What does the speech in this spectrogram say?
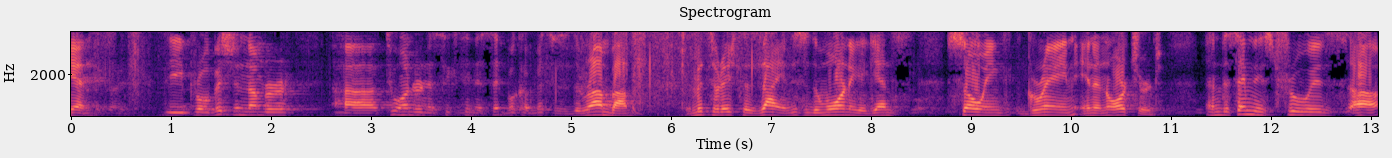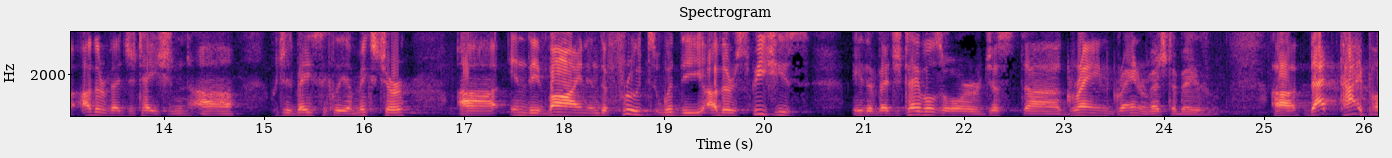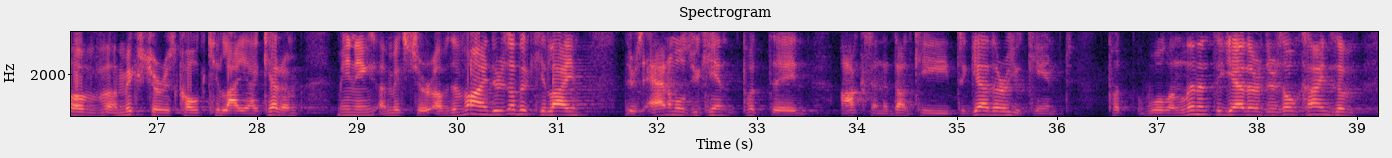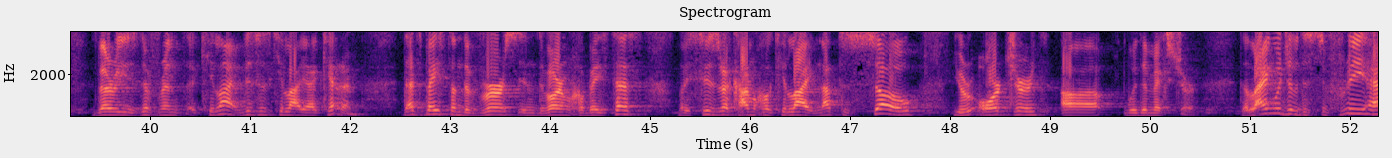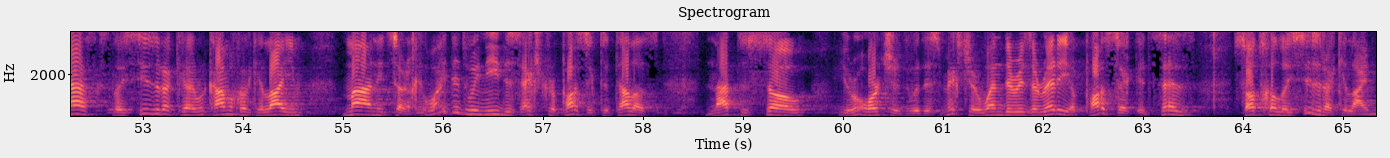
again. The prohibition number uh, 216 in the book of mitzvahs the Rambam, the mitzvah Reish Zion. This is the warning against sowing grain in an orchard. And the same thing is true is uh, other vegetation, uh, which is basically a mixture uh, in the vine, in the fruit, with the other species, either vegetables or just uh, grain, grain or vegetable. Uh, that type of uh, mixture is called kilaya kerem, meaning a mixture of the vine. There's other kilayim. There's animals you can't put the ox and a donkey together. You can't put wool and linen together. There's all kinds of various different uh, kilayim. This is kilaya kerem. That's based on the verse in Devarim Chabeis Tes, Loisizra Karmachol Kilayim, not to sow your orchard uh, with the mixture. The language of the Sifri asks, Loisizra Karmachol Kilayim, why did we need this extra pasuk to tell us not to sow your orchard with this mixture when there is already a pasuk? It says,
